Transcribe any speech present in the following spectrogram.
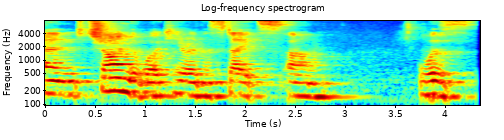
And showing the work here in the States um, was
